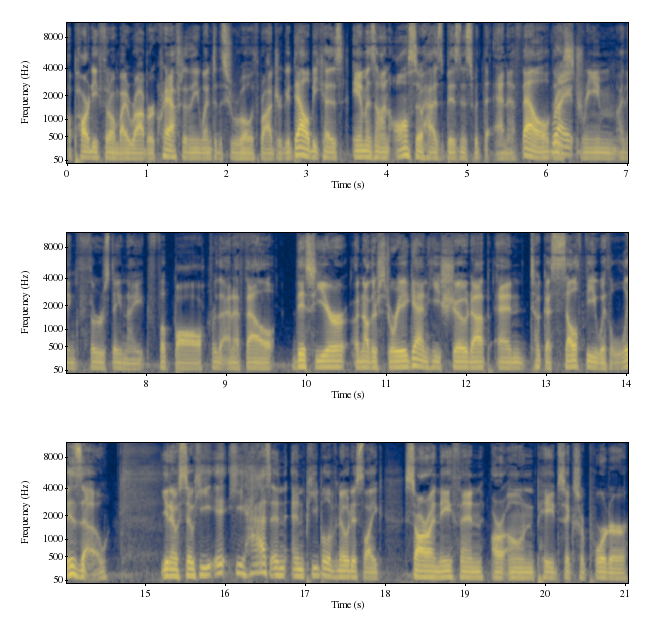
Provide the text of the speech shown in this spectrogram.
a party thrown by Robert Kraft, and then he went to the Super Bowl with Roger Goodell because Amazon also has business with the NFL. They Right. stream, I think, Thursday night football for the NFL. This year, another story again. He showed up and took a selfie with Lizzo. You know, so he it, he has and and people have noticed like Sara Nathan, our own Page Six reporter,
